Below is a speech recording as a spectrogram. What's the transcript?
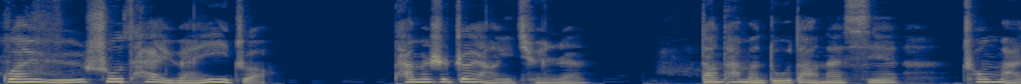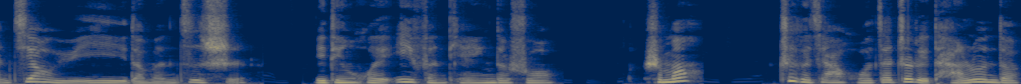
关于蔬菜园艺者，他们是这样一群人：当他们读到那些充满教育意义的文字时，一定会义愤填膺地说：“什么？这个家伙在这里谈论的，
